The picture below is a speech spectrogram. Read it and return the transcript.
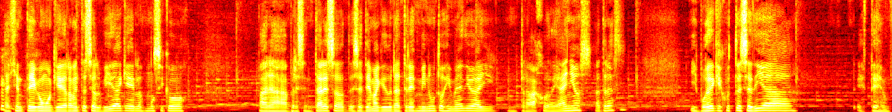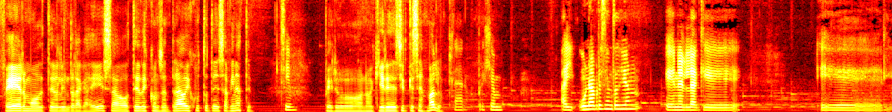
la gente como que de repente se olvida que los músicos, para presentar eso, ese tema que dura tres minutos y medio, hay un trabajo de años atrás. Y puede que justo ese día estés enfermo, te esté doliendo la cabeza o estés desconcentrado y justo te desafinaste. Sí, Pero no quiere decir que seas malo. claro. Por ejemplo, hay una presentación en la que eh,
